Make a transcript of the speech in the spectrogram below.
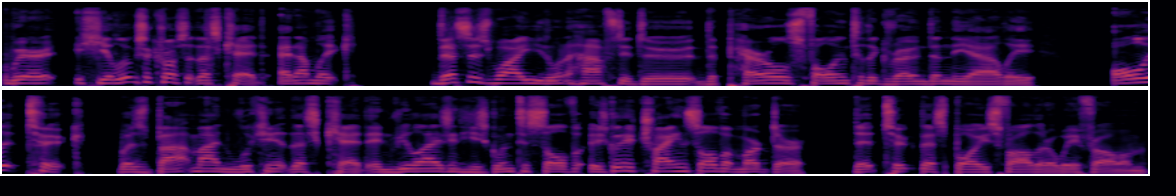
where he looks across at this kid, and I'm like, this is why you don't have to do the pearls falling to the ground in the alley. All it took was Batman looking at this kid and realizing he's going to solve, he's going to try and solve a murder that took this boy's father away from him.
